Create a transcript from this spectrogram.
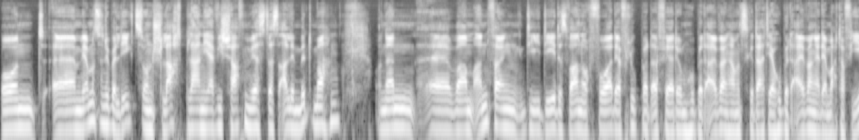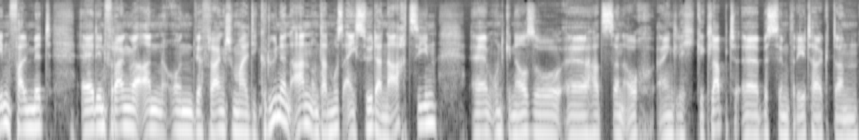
und ähm, wir haben uns dann überlegt, so einen Schlachtplan, ja, wie schaffen wir es, dass alle mitmachen? Und dann äh, war am Anfang die Idee, das war noch vor der Flugbadaffäre um Hubert Aiwanger, haben uns gedacht, ja, Hubert Aiwanger, der macht auf jeden Fall mit, äh, den fragen wir an und wir fragen schon mal die Grünen an und dann muss eigentlich Söder nachziehen. Ähm, und genauso äh, hat es dann auch eigentlich geklappt, äh, bis zum Drehtag dann,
